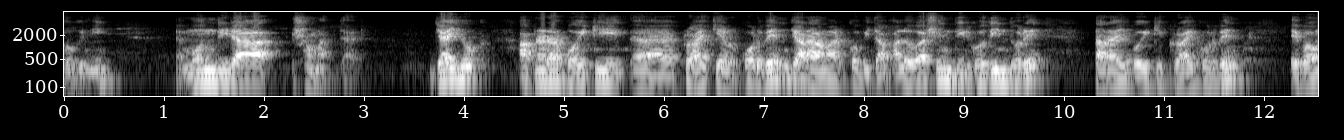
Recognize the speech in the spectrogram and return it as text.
ভগ্নী, মন্দিরা সমাদ্দার। যাই হোক আপনারা বইটি ক্রয় করবেন। যারা আমার কবিতা ভালোবাসেন, দীর্ঘদিন ধরে তারা এই বইটি ক্রয় করবেন এবং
